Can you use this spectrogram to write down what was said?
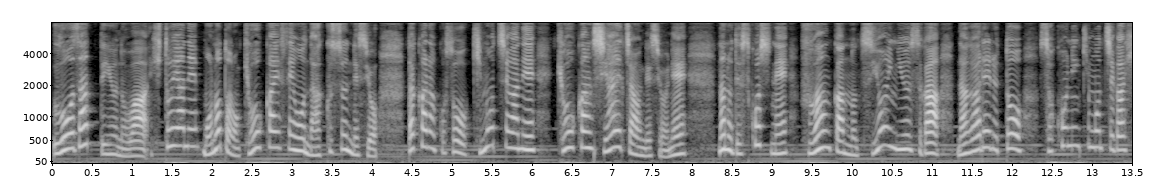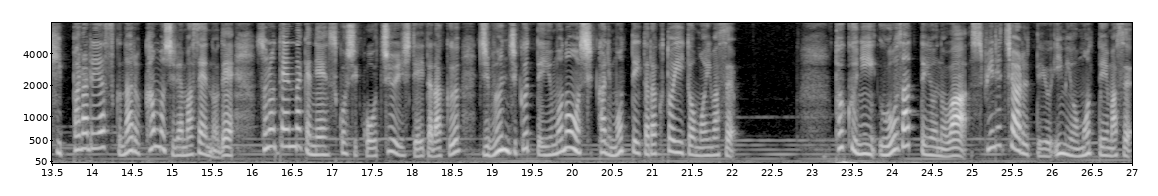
魚座っていうのは人やね、物との境界線をなくすんですよ。だからこそ気持ちがね、共感し合えちゃうんですよね。なので少しね、不安感の強いニュースが流れると、そこに気持ちが引っ張られやすくなるかもしれませんので、その点だけね、少しこう注意していただく、自分軸っていうものをしっかり持っていただくといいと思います。特に魚座っていうのはスピリチュアルっていう意味を持っています。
